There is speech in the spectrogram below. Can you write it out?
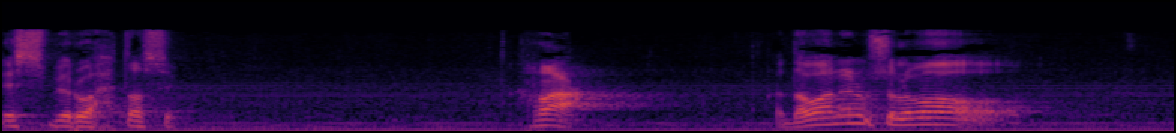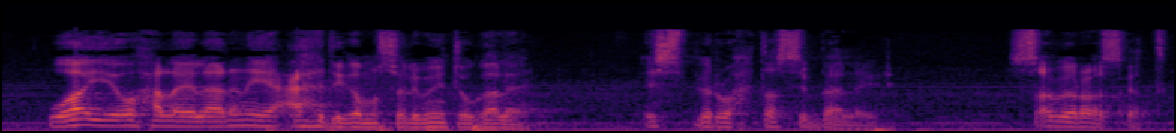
isbir waxtasib. Raac. Haddaba nin muslimo waayo waxaa la ilaalinaya cahdiga muslimiintu gale isbir waxtasib baa la yidhi sabiroo iska tag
